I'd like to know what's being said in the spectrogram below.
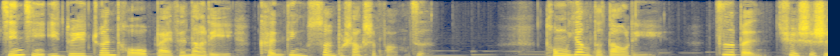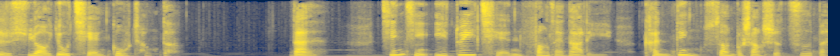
仅仅一堆砖头摆在那里，肯定算不上是房子。同样的道理。资本确实是需要由钱构成的，但仅仅一堆钱放在那里，肯定算不上是资本。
